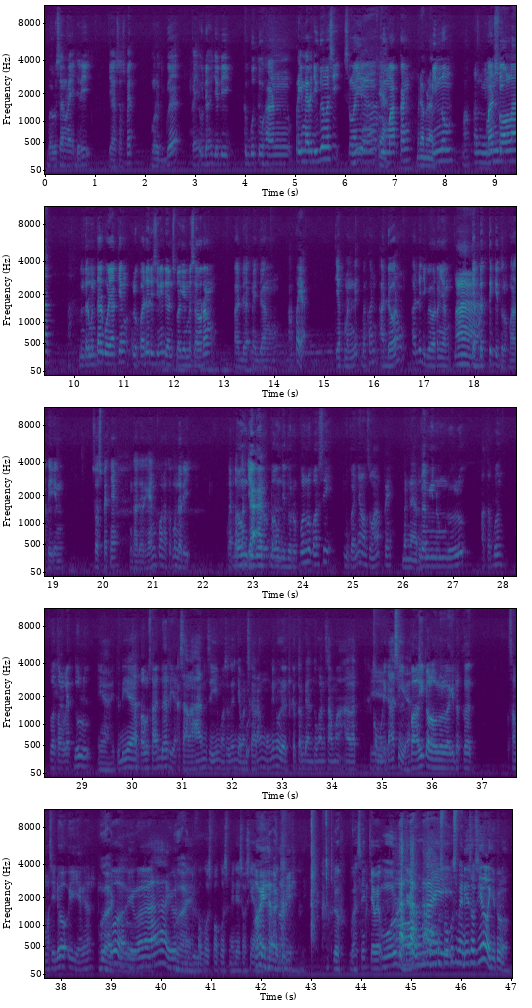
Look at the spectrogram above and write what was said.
barusan le. Jadi ya sosmed menurut gua kayak udah jadi kebutuhan primer juga gak sih selain Iya. lu Ya. makan, Benar-benar. minum, Makan, minum, Mandi. sholat. bentar-bentar gue yakin lu pada di sini dan sebagian besar orang pada megang apa ya tiap menit bahkan ada orang ada juga orang yang Nah, tiap detik gitu loh matiin sosmednya entah dari handphone ataupun dari laptop bangun kerjaan tidur, bangun tidur pun lu pasti bukannya langsung HP. Benar. nggak minum dulu ataupun ke toilet dulu Ya, itu dia. tanpa lu sadar ya Kesalahan sih, maksudnya zaman sekarang mungkin udah ketergantungan sama alat Iya. komunikasi ya. apalagi kalau lu lagi deket sama si doi ya kan Waduh. wah iya wah, iya. Waduh. fokus-fokus media sosial. oh iya. Duh, bahasnya cewek mulu Oh, deh. fokus-fokus media sosial lah gitu loh.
